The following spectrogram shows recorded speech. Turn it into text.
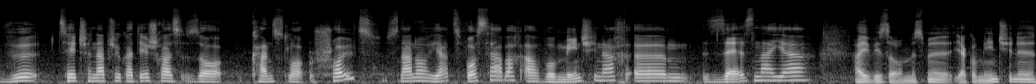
wy chcecie na przykład też raz, zo kancler Scholz znano jac w Serbach, a w Męczynach um, zeznaje. Hej, wieso, myśmy jako Męczyny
